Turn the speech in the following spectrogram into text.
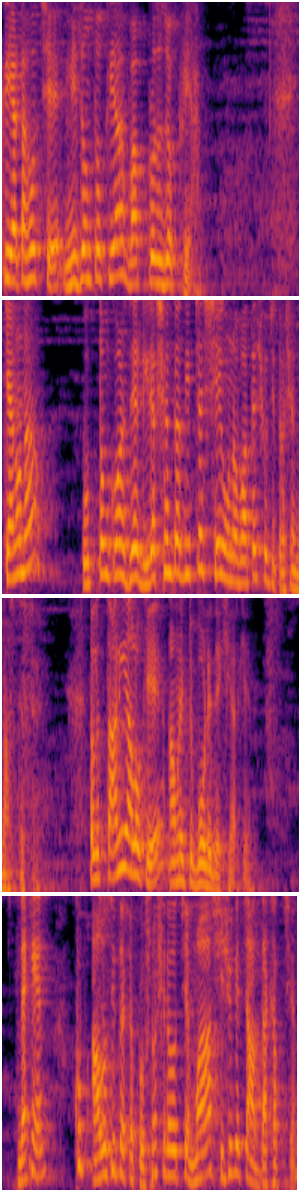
ক্রিয়াটা হচ্ছে নিজন্ত ক্রিয়া বা প্রযোজক ক্রিয়া। কেননা উত্তম কুমার যে ডিরেকশনটা দিচ্ছে, সেই অনুপাতে সুচিত্রা সেন নাচতেছে। তাহলে তারই আলোকে আমরা একটু বোর্ডে দেখি আর কি। দেখেন খুব আলোচিত একটা প্রশ্ন, সেটা হচ্ছে মা শিশুকে চাঁদ দেখাচ্ছেন।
